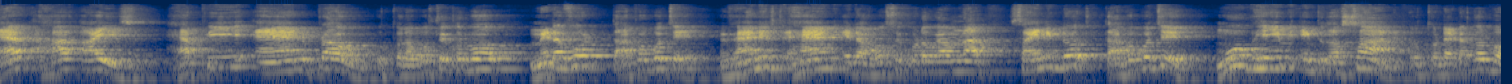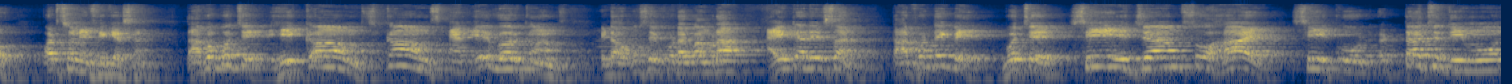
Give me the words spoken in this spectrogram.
at her eyes happy and proud. উত্তর অবশ্যই করব। মেটাফোর, তারপর বলছে ভ্যানিস্ট হ্যান্ড, এটা অবশ্যই করব আমরা। সাইনিক ডোজ, তারপর বলছে move him into the sun উত্তরটা এটা করব। পার্সনিফিকেশন, তারপর বলছে he comes comes and ever comes, এটা অবশ্যই করব আমরা। আইটারেশন, তারপর দেখবে বলছে she jump so high, she could touch the moon,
